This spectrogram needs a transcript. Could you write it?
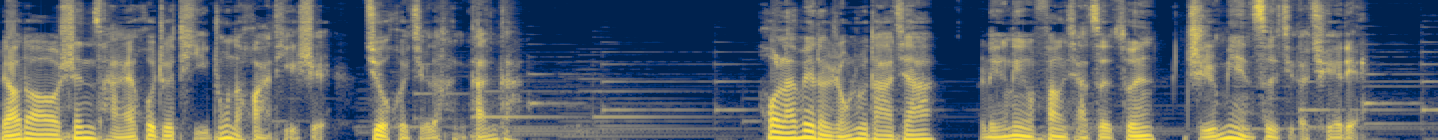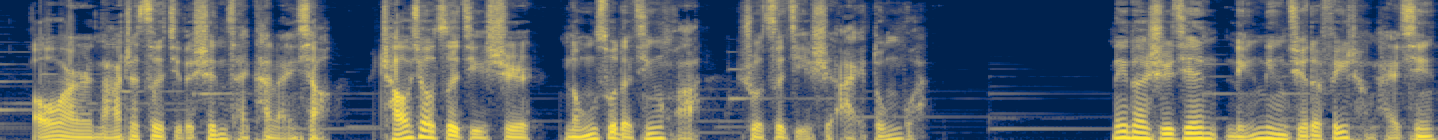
聊到身材或者体重的话题时，就会觉得很尴尬。后来为了融入大家，玲玲放下自尊，直面自己的缺点，偶尔拿着自己的身材开玩笑，嘲笑自己是浓缩的精华，说自己是矮冬瓜。那段时间，玲玲觉得非常开心，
